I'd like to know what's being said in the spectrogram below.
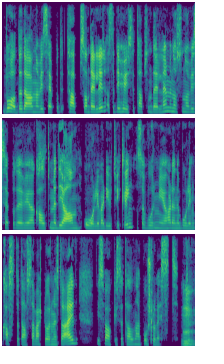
Både da når vi ser på de- tapsandeler, altså de høyeste tapsandelene, men også når vi ser på det vi har kalt median årlig verdiutvikling, altså hvor mye har denne boligen kastet av seg hvert år mens du har eid. De svakeste tallene er på Oslo vest. Mm.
